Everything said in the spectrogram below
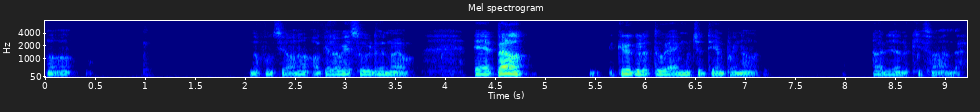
Oh, oh. No funciona, ok, lo voy a subir de nuevo. Eh, perdón, creo que lo tuve ahí mucho tiempo y no, ahora ya no quiso andar.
